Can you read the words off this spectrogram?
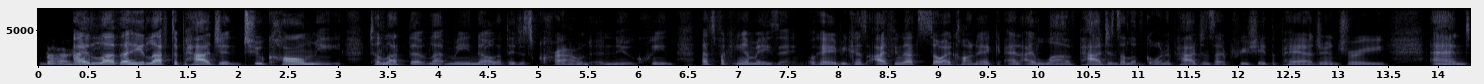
Bye. I love that he left a pageant to call me to let the let me know that they just crowned a new queen. That's fucking amazing. Okay, because I think that's so iconic, and I love pageants. I love going to pageants. I appreciate the pageantry, and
